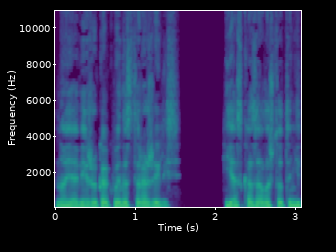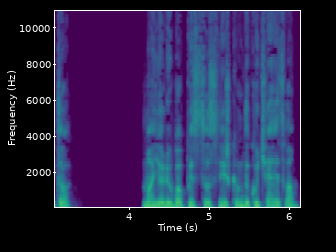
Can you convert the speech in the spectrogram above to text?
Но я вижу, как вы насторожились. Я сказала что-то не то? Мое любопытство слишком докучает вам?»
